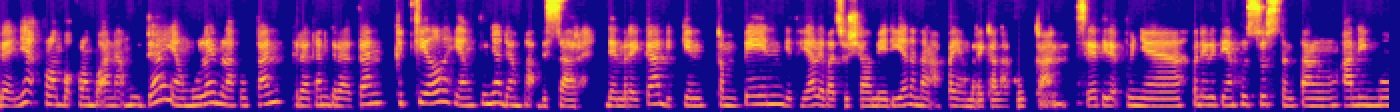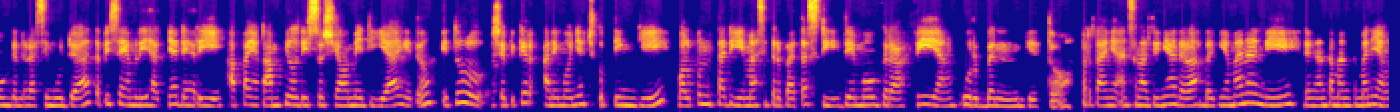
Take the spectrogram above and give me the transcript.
banyak kelompok-kelompok anak muda yang mulai melakukan gerakan-gerakan kecil yang punya dampak besar dan mereka bikin campaign gitu ya lewat sosial media tentang apa yang mereka lakukan. Saya tidak punya penelitian khusus tentang animo generasi muda, tapi saya melihatnya dari apa yang tampil di sosial media gitu. Itu saya pikir animonya cukup tinggi walaupun tadi masih terbatas di demografi yang urban gitu. Pertanyaan selanjutnya adalah bagaimana nih dengan teman-teman yang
